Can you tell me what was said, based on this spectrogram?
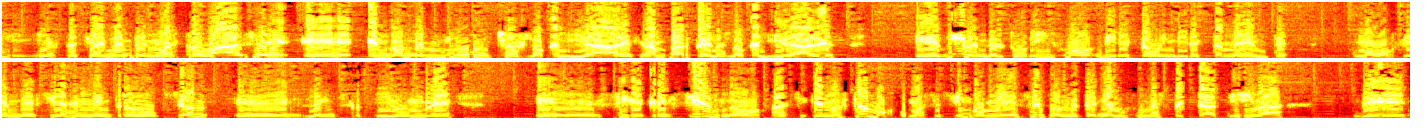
Y especialmente en nuestro valle, eh, en donde muchas localidades, gran parte de las localidades, viven del turismo, directa o indirectamente. Como vos bien decías en la introducción, eh, la incertidumbre eh, sigue creciendo, así que no estamos como hace cinco meses donde teníamos una expectativa de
